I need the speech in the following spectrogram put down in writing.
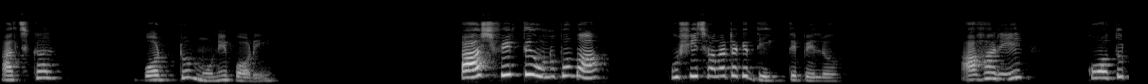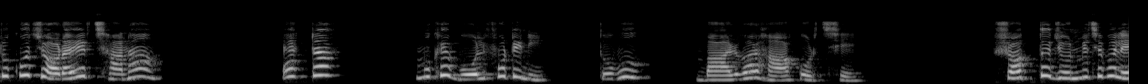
আজকাল বড্ড মনে পড়ে। পাশ ফিরতে অনুপমা কুশি ছানাটাকে দেখতে পেল। আহারে, কতটুকু চড়াইয়ের ছানা? একটা মুখে বোল ফোটেনি, তবু বারবার হাঁ করছে। সত্য জন্মেছে বলে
